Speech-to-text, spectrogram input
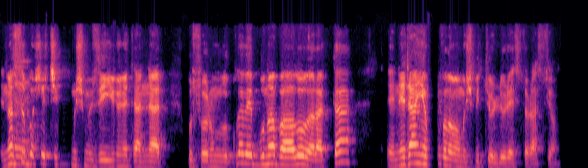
E, Nasıl Evet. başa çıkmış müzeyi yönetenler bu sorumlulukla ve buna bağlı olarak da e, neden yapılamamış bir türlü restorasyon?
